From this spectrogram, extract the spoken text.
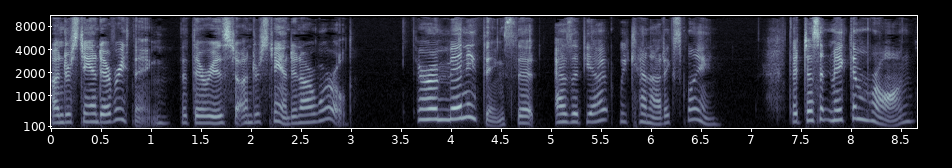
understand everything that there is to understand in our world. There are many things that, as of yet, we cannot explain. That doesn't make them wrong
